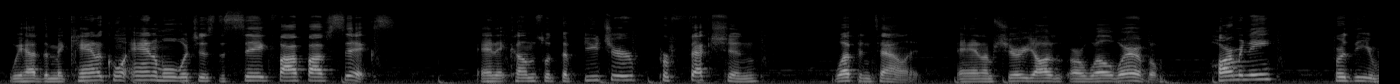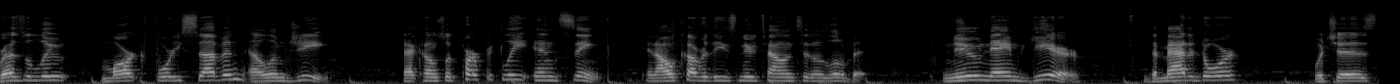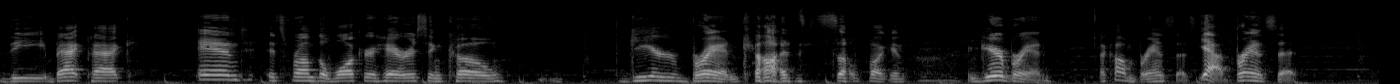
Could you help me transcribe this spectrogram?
We have the mechanical animal, which is the SIG 556. And it comes with the future perfection weapon talent and I'm sure y'all are well aware of them. Harmony for the Resolute Mark 47 LMG. That comes with perfectly in sync. And I'll cover these new talents in a little bit. New named gear. The Matador, which is the backpack. And it's from the Walker Harris & Co. gear brand. God, so fucking gear brand. I call them brand sets. Yeah, brand set.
